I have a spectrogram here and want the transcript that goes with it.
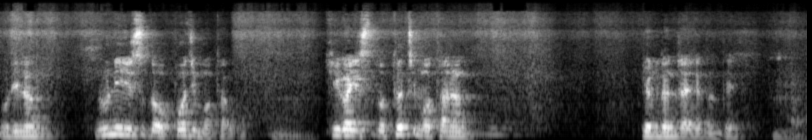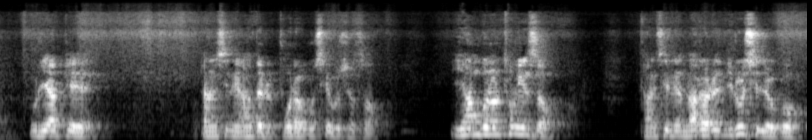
우리는 눈이 있어도 보지 못하고 귀가 있어도 듣지 못하는 병든 자였는데 우리 앞에 당신의 아들을 보라고 세우셔서 이 한 분을 통해서 당신의 나라를 이루시려고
